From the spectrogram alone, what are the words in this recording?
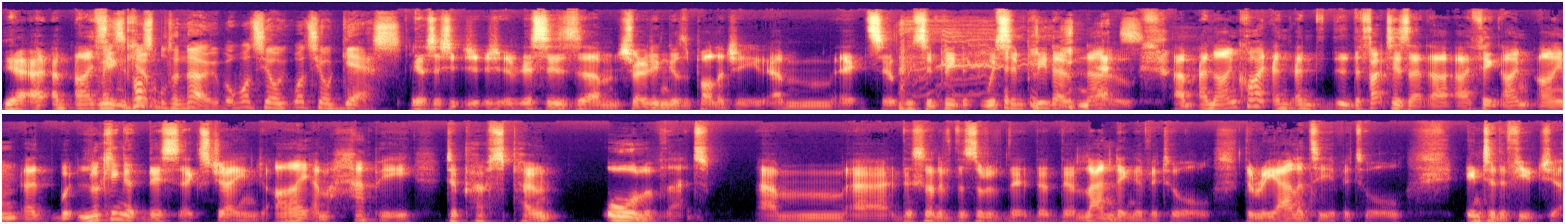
Yeah, I, I I mean, think it's um, impossible to know, but what's your what's your guess? Yes, this is, um, Schrodinger's apology. Um, it's uh, we simply we simply don't know, um, and I'm quite. And, and the fact is that I, I think I'm I'm uh, looking at this exchange. I am happy to postpone all of that um, uh, the sort of the sort of the, the, the, landing of it all, the reality of it all, into the future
